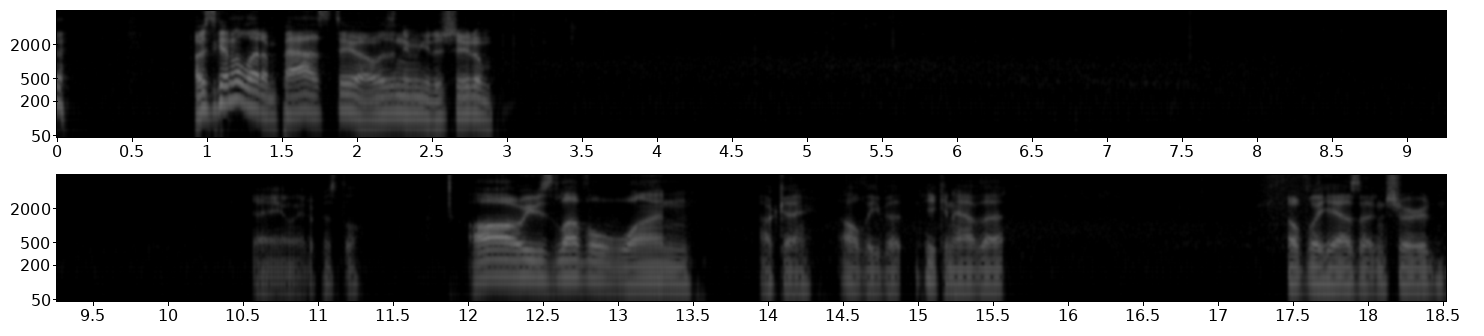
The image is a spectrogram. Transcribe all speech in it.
I was gonna let him pass too. I wasn't even gonna shoot him. Yeah, he only had a pistol. Oh, he was level one. Okay, I'll leave it. He can have that. Hopefully he has that insured.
